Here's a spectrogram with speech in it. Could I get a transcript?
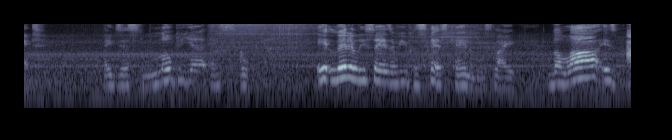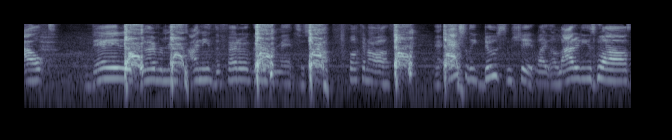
Act. They just loop ya and scoop ya. It literally says if you possess cannabis, like the law is outdated. government. I need the federal government to stop fucking off and actually do some shit. Like a lot of these laws,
